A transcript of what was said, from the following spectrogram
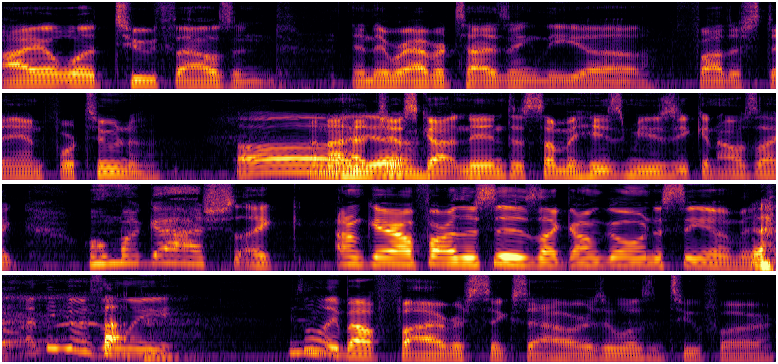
Iowa 2000, and they were advertising the uh, Father Stan Fortuna. Oh and I had yeah. just gotten into some of his music, and I was like, "Oh my gosh! Like I don't care how far this is. Like I'm going to see him." And I think it was only. It was only about five or six hours. It wasn't too far.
